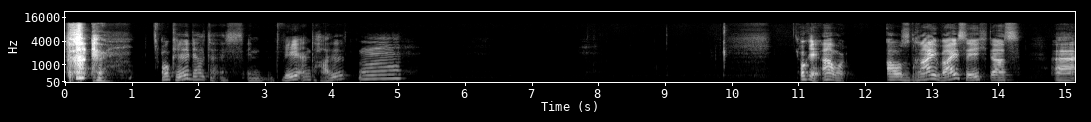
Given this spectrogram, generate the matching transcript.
Okay, Delta ist in W enthalten. Okay, aber aus 3 weiß ich, dass äh,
